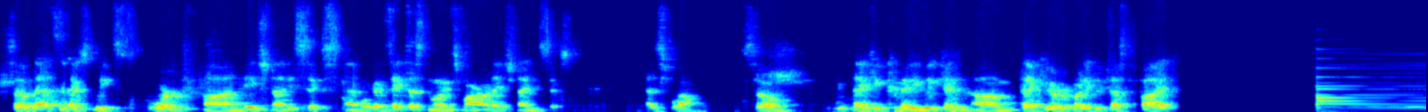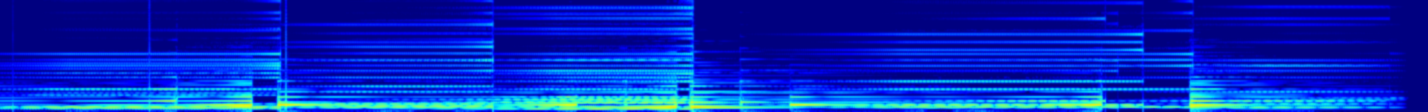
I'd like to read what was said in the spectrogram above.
So that's next week's work on H96, and we're going to take testimony tomorrow on H96 as well. So thank you, committee. We can um, thank you, everybody who testified.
